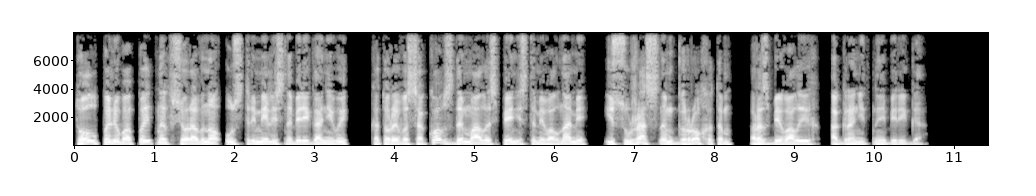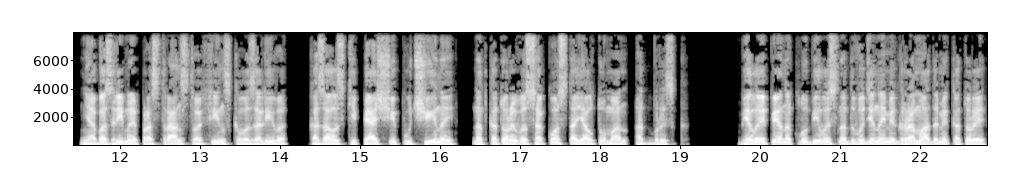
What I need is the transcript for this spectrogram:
толпы любопытных все равно устремились на берега Невы, которая высоко вздымалась пенистыми волнами и с ужасным грохотом разбивала их о гранитные берега. Необозримое пространство Финского залива казалось кипящей пучиной, над которой высоко стоял туман от брызг. Белая пена клубилась над водяными громадами, которые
